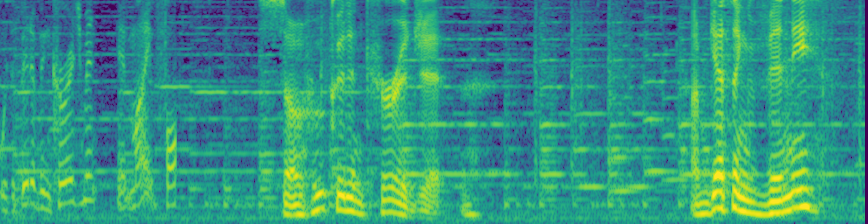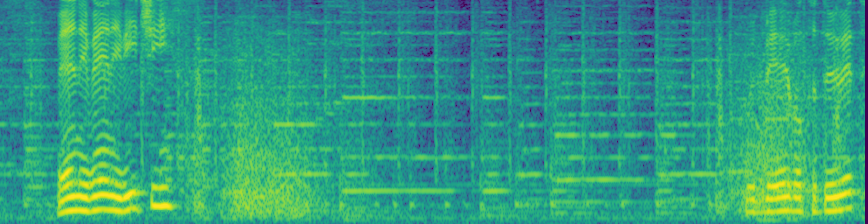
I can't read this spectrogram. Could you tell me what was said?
With a bit of encouragement, it might fall. So who could encourage it? I'm guessing Vinny? Vinny Vanny Vici? Would be able to do it?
